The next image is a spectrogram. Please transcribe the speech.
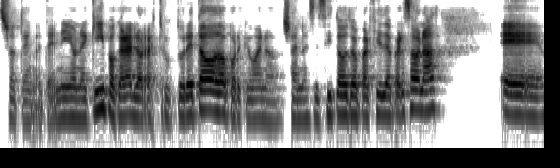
yo tengo- tenía un equipo que ahora lo reestructuré todo, porque bueno, ya necesito otro perfil de personas. eh,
